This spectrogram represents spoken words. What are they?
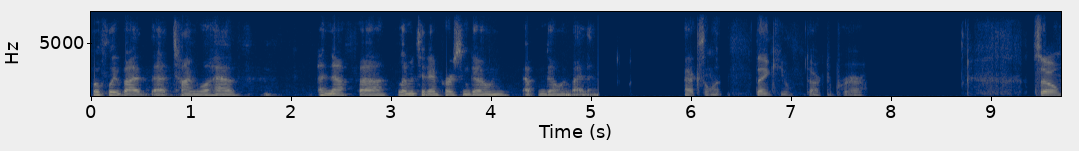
hopefully by that time we'll have enough uh, limited in person going up and going by then. Excellent. Thank you, Dr. Perera. So,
